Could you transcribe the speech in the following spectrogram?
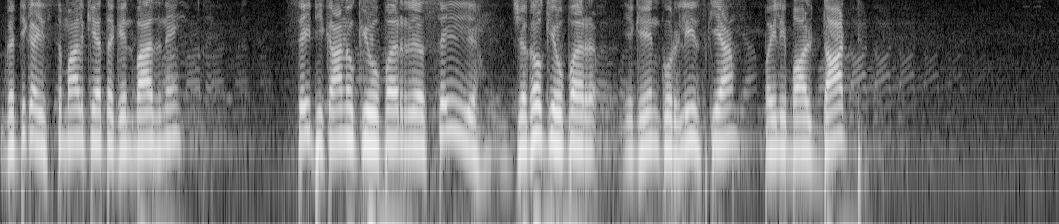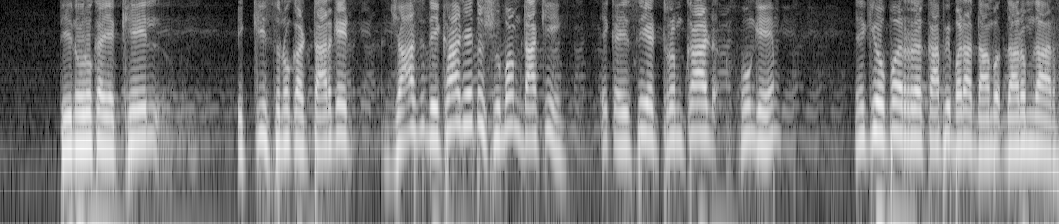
गति का इस्तेमाल किया था गेंदबाज ने. सही ठिकानों के ऊपर सही जगहों के ऊपर ये गेंद को रिलीज किया. पहली बॉल डॉट तीन ओवरों का यह खेल 21 रनों का टारगेट। जहाँ से देखा जाए तो शुभम डाकी एक ऐसे ट्रंप कार्ड होंगे, इनके ऊपर काफ़ी बड़ा दारोमदार।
